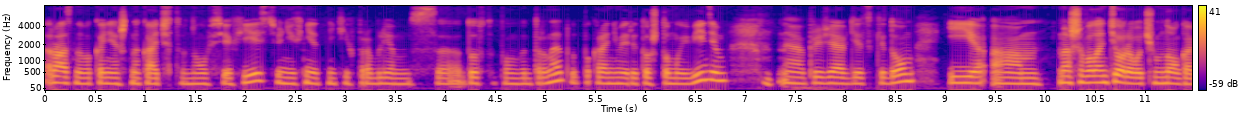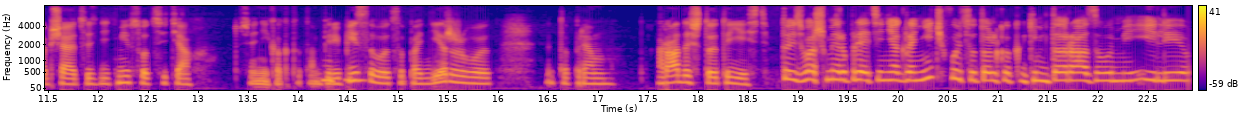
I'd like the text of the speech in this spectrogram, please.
разного, конечно, качества, но у всех есть, у них нет никаких проблем с доступом в интернет, вот, по крайней мере, то, что мы видим, э, приезжая в детский дом. И э, наши волонтеры очень много общаются с детьми в соцсетях. То есть они как-то там переписываются, поддерживают. Это прям радость, что это есть. То есть ваши мероприятия не ограничиваются только какими-то разовыми или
